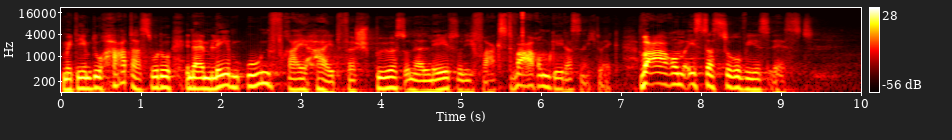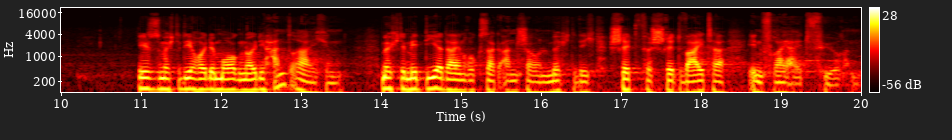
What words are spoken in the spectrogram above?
mit dem du haderst, wo du in deinem Leben Unfreiheit verspürst und erlebst und dich fragst, warum geht das nicht weg? Warum ist das so, wie es ist? Jesus möchte dir heute Morgen neu die Hand reichen, möchte mit dir deinen Rucksack anschauen, möchte dich Schritt für Schritt weiter in Freiheit führen.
